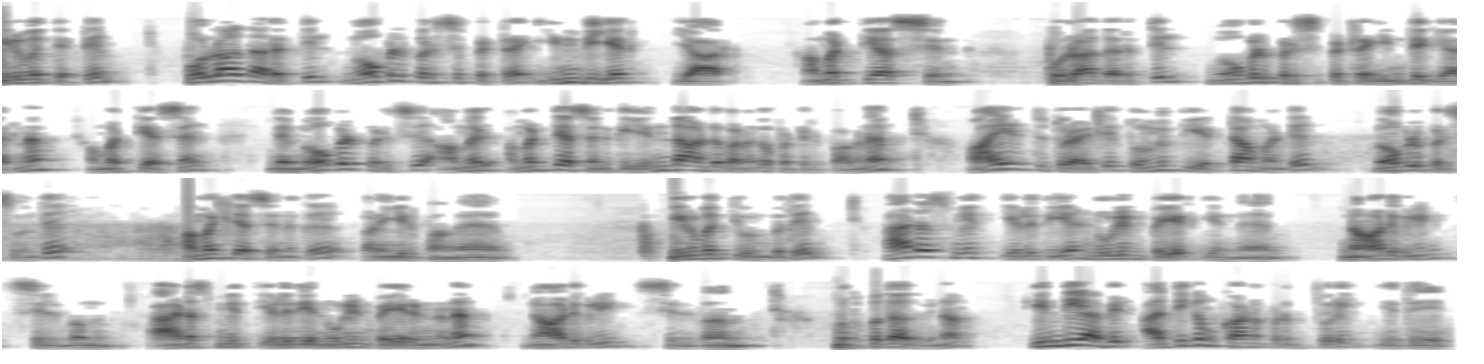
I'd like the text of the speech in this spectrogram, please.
இருபத்தெட்டு பொருளாதாரத்தில் நோபல் பரிசு பெற்ற இந்தியர் யார்? அமர்த்தியா சென். பொருளாதாரத்தில் நோபல் பரிசு பெற்ற இந்தியர் யாருன்னா அமர்த்தியா சென். இந்த நோபல் பரிசு அமர் அமர்த்தியா செனுக்கு எந்த ஆண்டு வழங்கப்பட்டிருப்பாங்கன்னா ஆயிரத்தி தொள்ளாயிரத்தி தொண்ணூத்தி எட்டாம் ஆண்டு நோபல் பரிசு வந்து அமர்த்தியா செனுக்கு வழங்கியிருப்பாங்க. இருபத்தி ஒன்பது ஆடம் ஸ்மித் எழுதிய நூலின் பெயர் என்ன? நாடுகளின் செல்வம். ஆடம் ஸ்மித் எழுதிய நூலின் பெயர் என்னன்னா நாடுகளின் செல்வம். முப்பதாவது வினா. இந்தியாவில் அதிகம் காணப்படும் துறை எது?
